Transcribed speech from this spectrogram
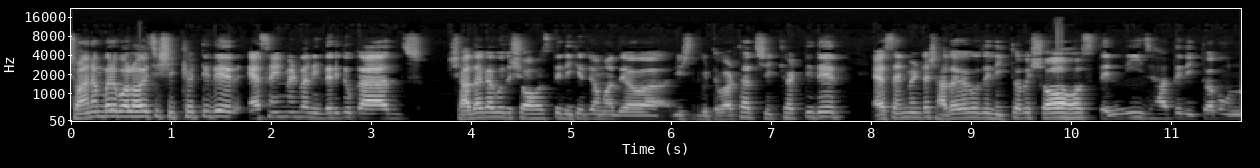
ছয় নম্বরে বলা হয়েছে, শিক্ষার্থীদের অ্যাসাইনমেন্ট বা নির্ধারিত কাজ সাদা কাগজে সহস্তে লিখে জমা দেওয়া নিশ্চিত করতে হবে। অর্থাৎ শিক্ষার্থীদের অ্যাসাইনমেন্টটা সাদা কাগজে লিখতে হবে সহস্তে নিজ হাতে লিখতে হবে, অন্য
